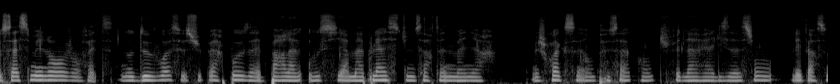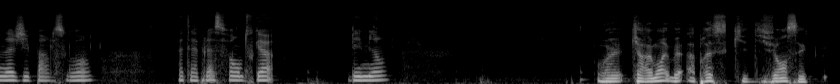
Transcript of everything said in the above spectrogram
ça se mélange en fait. Nos deux voix se superposent. Elle parle aussi à ma place d'une certaine manière. Mais je crois que c'est un peu ça quand tu fais de la réalisation. Les personnages, y parlent souvent à ta place. Enfin, en tout cas, les miens. Ouais, carrément. après, ce qui est différent, c'est que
